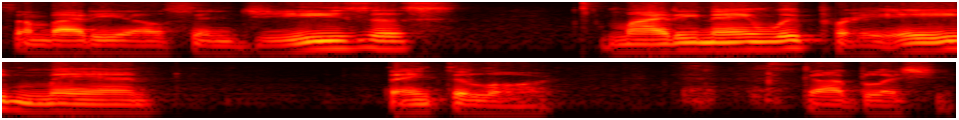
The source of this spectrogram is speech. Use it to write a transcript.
somebody else. In Jesus' mighty name we pray. Amen. Thank the Lord. God bless you.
